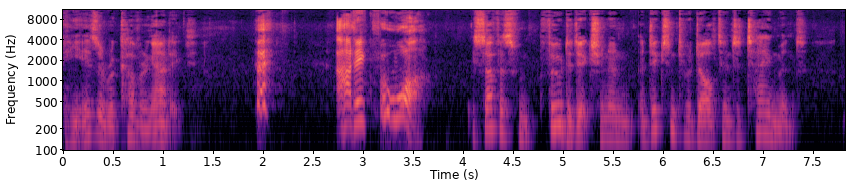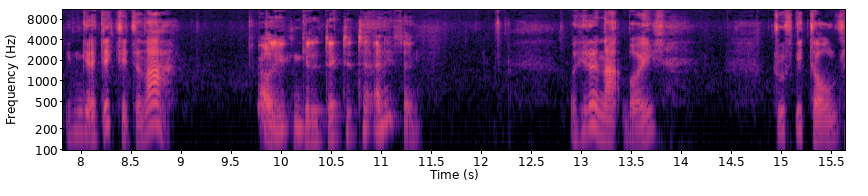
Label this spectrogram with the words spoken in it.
He is a recovering addict. Addict for what? He suffers from food addiction and addiction to adult entertainment. You can get addicted to that. Well, you can get addicted to anything. Well, hearing that, boys, truth be told,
